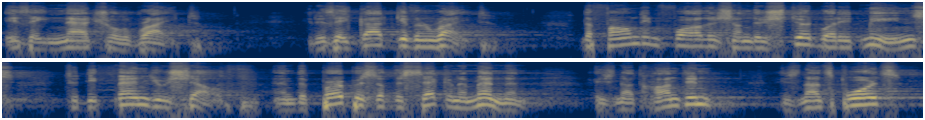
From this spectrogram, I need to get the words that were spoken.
is a natural right. It is a God-given right. The founding fathers understood what it means to defend yourself. And the purpose of the Second Amendment is not hunting, is not sports.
